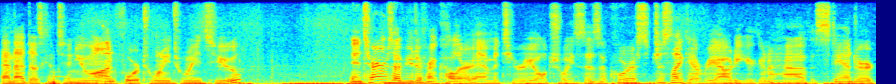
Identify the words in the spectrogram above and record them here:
and that does continue on for 2022. In terms of your different color and material choices, of course, just like every Audi, you're gonna have standard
